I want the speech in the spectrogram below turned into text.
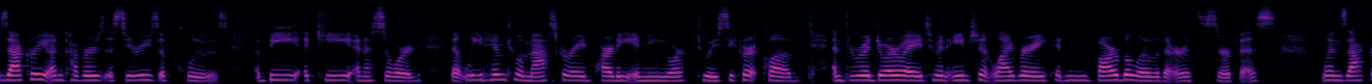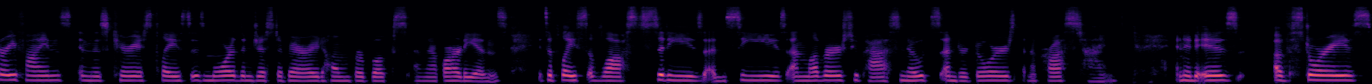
Zachary uncovers a series of clues a bee, a key, and a sword that lead him to a masquerade party in New York, to a secret club, and through a doorway to an ancient library hidden far below the Earth's surface. When Zachary finds in this curious place is more than just a buried home for books and their guardians. It's a place of lost cities and seas and lovers who pass notes under doors and across time. And it is of stories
